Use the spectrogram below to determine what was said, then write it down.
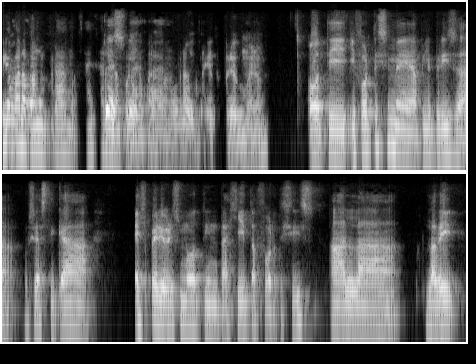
Λίγο παραπάνω πράγματα. Θα ήθελα να πω ναι, παραπάνω πράγματα για το προηγούμενο. Ότι η φόρτιση με απλή πρίζα ουσιαστικά έχει περιορισμό την ταχύτητα φόρτισης, αλλά δηλαδή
